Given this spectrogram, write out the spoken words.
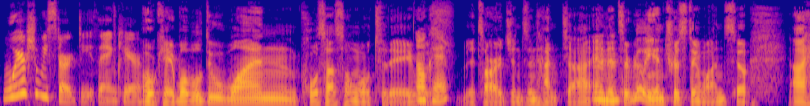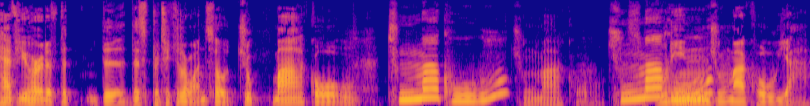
where should we start, do you think, here? Okay, well, we'll do one 고사성어 today. with Okay. Its origins in Hanja, and it's a really interesting one. So, uh, have you heard of the, the this particular one? So, 죽마고우. 중마고우? 중마고우. 중마고우? 우린 중마고우야.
